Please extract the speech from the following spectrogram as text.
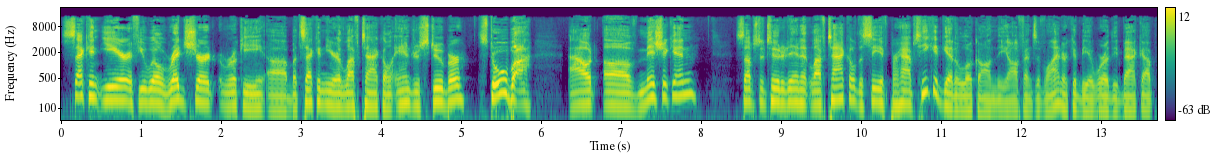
Second year, if you will, red shirt rookie, uh, but second year left tackle Andrew Stueber, Stuba, out of Michigan, substituted in at left tackle to see if perhaps he could get a look on the offensive line or could be a worthy backup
